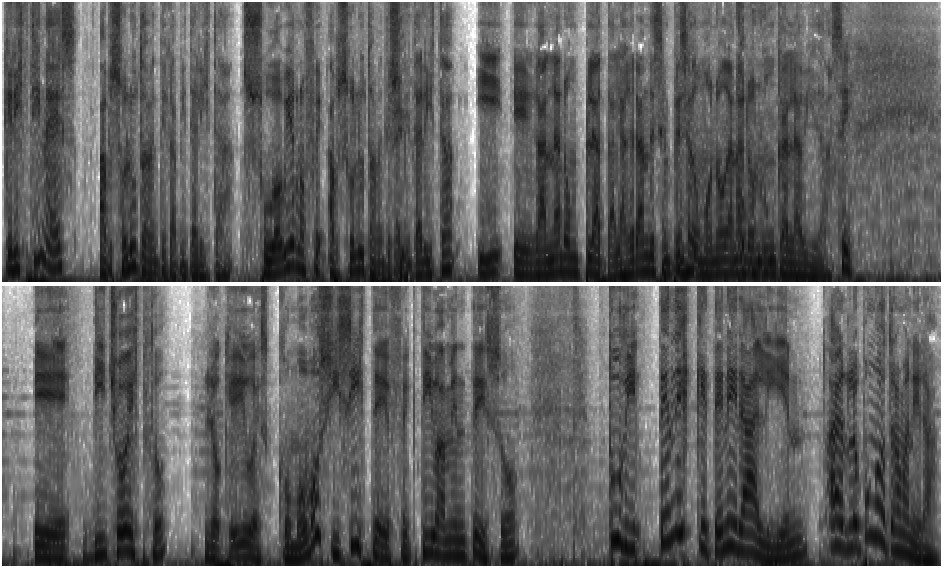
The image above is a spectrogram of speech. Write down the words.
Cristina es absolutamente capitalista. Su gobierno fue absolutamente Sí. capitalista y eh, ganaron plata las grandes empresas como no ganaron nunca en la vida. Sí. Eh, dicho esto, lo que digo es, como vos hiciste efectivamente eso, tú tenés que tener a alguien. A ver, lo pongo de otra manera.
